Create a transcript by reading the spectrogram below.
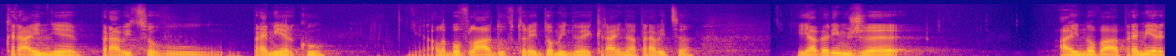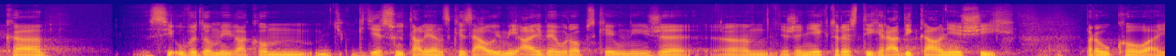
krajine pravicovú premiérku alebo vládu, v ktorej dominuje krajná pravica. Ja verím, že aj nová premiérka si uvedomí, v akom, kde sú talianské záujmy aj v Európskej únii, že, um, že niektoré z tých radikálnejších prvkov aj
